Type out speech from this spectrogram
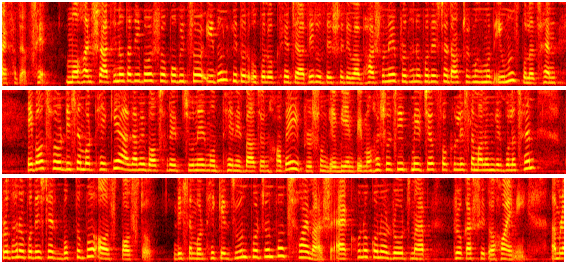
দেখা যাচ্ছে। মহান স্বাধীনতা দিবস ও পবিত্র ঈদ উল ফিতর উপলক্ষে জাতির উদ্দেশ্যে দেওয়া ভাষণে প্রধান উপদেষ্টা ডক্টর মোহাম্মদ ইউনুস বলেছেন এবছর ডিসেম্বর থেকে আগামী বছরের জুনের মধ্যে নির্বাচন হবে। এই প্রসঙ্গে বিএনপি মহাসচিব মির্জা ফখরুল ইসলাম আলমগীর বলেছেন, প্রধান উপদেষ্টার বক্তব্য অস্পষ্ট। ডিসেম্বর থেকে জুন পর্যন্ত ছয় মাস এখনও কোনো রোড ম্যাপ প্রকাশিত হয়নি। আমরা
